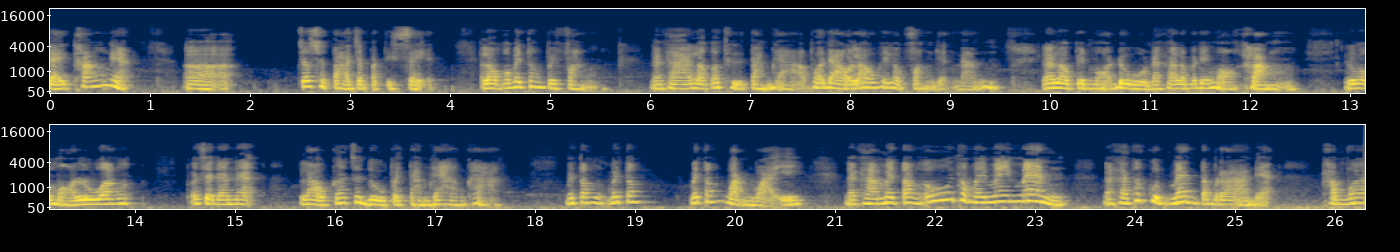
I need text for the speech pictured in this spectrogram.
หลาย ๆ ครั้งเนี่ยเอ่อเจ้าชะตาจะปฏิเสธ เราก็ไม่ต้องไปฟังนะคะ เราก็ถือตามดาวเพราะดาวเล่าให้เราฟังอย่างนั้น แล้วเราเป็นหมอดูนะคะ เราไม่ได้หมอคลำหรือว่าหมอล้วง เพราะฉะนั้นเนี่ยเราก็จะดูไปตามดาวค่ะ ไม่ต้องไม่ต้อง ไม่ต้องหวั่นไหวนะคะ ไม่ต้องโอ้ทำไมไม่แม่นนะคะ ถ้าคุณแม่นตำราเนี่ยคำว่า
